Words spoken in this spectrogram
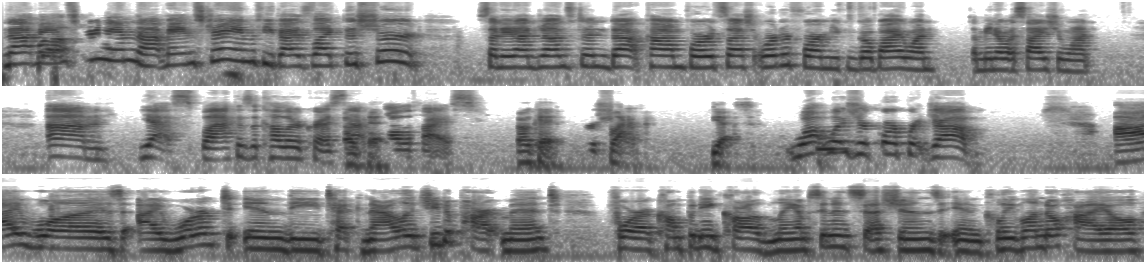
Not mainstream, not mainstream. If you guys like this shirt, sunnydawnjohnston.com forward slash order form. You can go buy one. Let me know what size you want. Um, yes, black is a color, Kris. That Okay. qualifies. Okay, For sure. black. Yes. What was your corporate job? I was, I worked in the technology department for a company called Lamson and Sessions in Cleveland, Ohio,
